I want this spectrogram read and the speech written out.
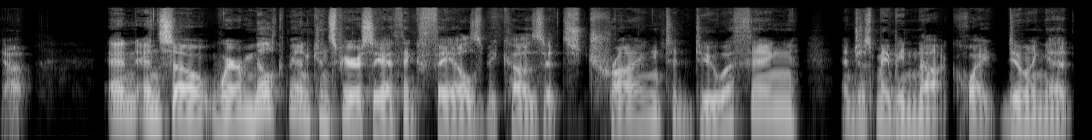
Yeah. And and so where Milkman Conspiracy I think fails because it's trying to do a thing and just maybe not quite doing it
